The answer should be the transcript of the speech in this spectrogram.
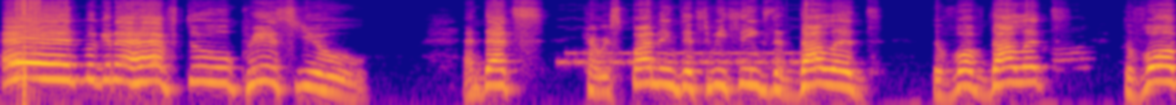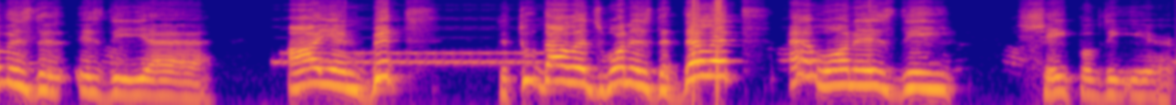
And we're going to have to pierce you. And that's corresponding to three things, the Dalet, the Vov Dalet. The Vov is the, is the uh, iron bit. The two Dalets, one is the Delet, and one is the shape of the ear.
